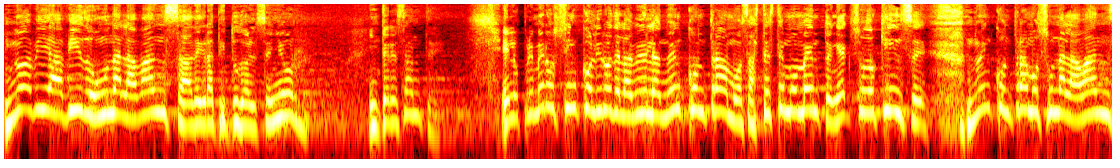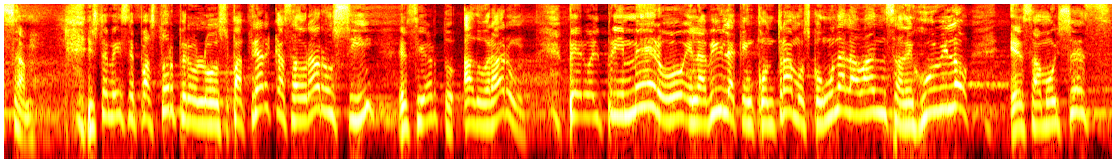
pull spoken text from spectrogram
no había habido una alabanza de gratitud al Señor. Interesante. En los primeros cinco libros de la Biblia no encontramos, hasta este momento, en Éxodo 15, no encontramos una alabanza. Y usted me dice, pastor, pero los patriarcas adoraron, sí, es cierto, adoraron. Pero el primero en la Biblia que encontramos con una alabanza de júbilo es a Moisés.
